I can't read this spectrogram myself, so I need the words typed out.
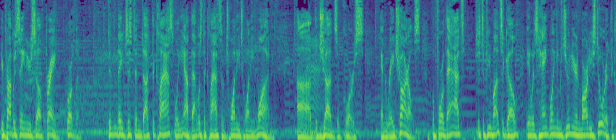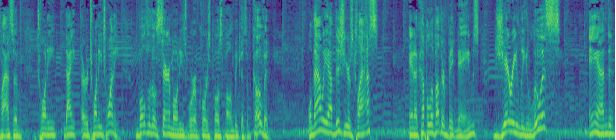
You're probably saying to yourself, Brian, Cortland, didn't they just induct the class? Well, yeah, that was the class of 2021. Uh, The Judds, of course, and Ray Charles. Before that, just a few months ago, it was Hank Williams Jr. and Marty Stuart, the class of 20, or 2020. Both of those ceremonies were, of course, postponed because of COVID. Well, now we have this year's class and a couple of other big names. Jerry Lee Lewis and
